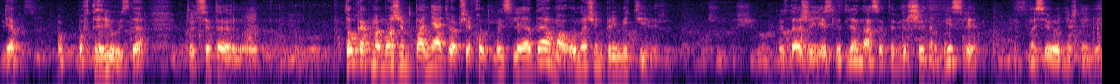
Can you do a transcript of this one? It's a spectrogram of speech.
я повторюсь, да, то есть это э, то, как мы можем понять вообще ход мысли Адама, он очень примитивен. То есть даже если для нас это вершина мысли на сегодняшний день,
